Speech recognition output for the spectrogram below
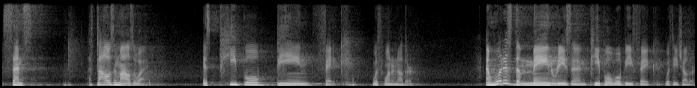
sense a thousand miles away is people being fake with one another. And what is the main reason people will be fake with each other?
